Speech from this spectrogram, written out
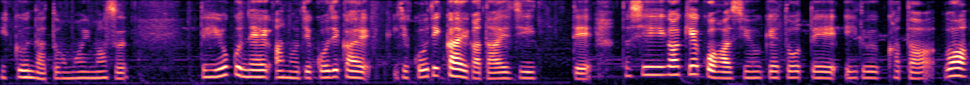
いくんだと思います。でよくねあの自己理解自己理解が大事って私が結構発信を受け取っている方は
